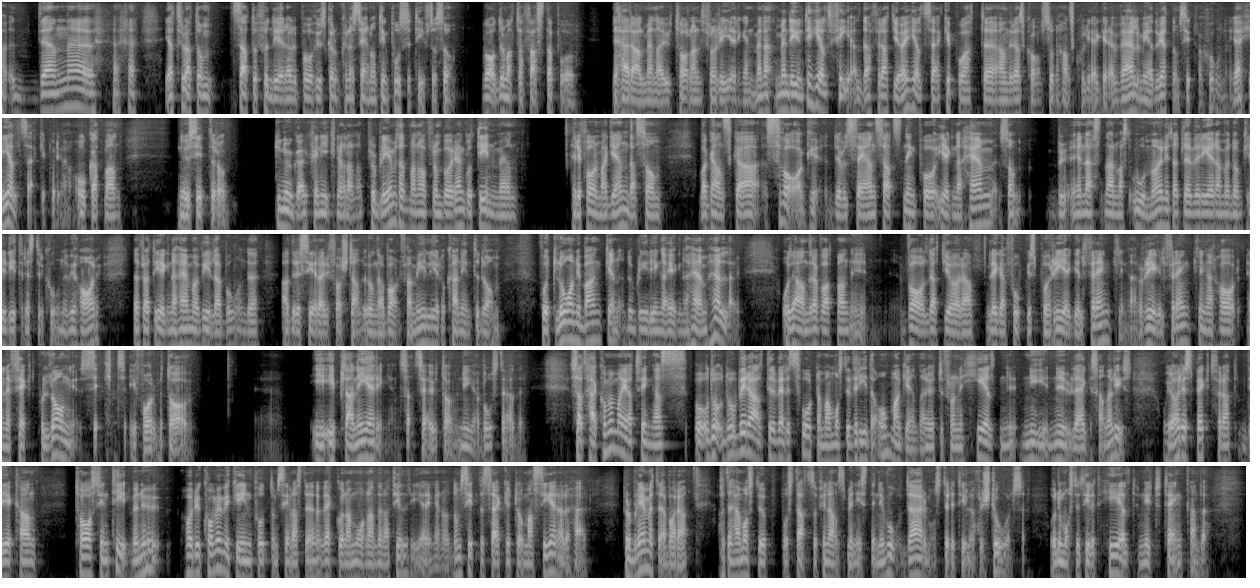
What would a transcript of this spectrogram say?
den, eh, jag tror att de satt och funderade på hur ska de kunna säga någonting positivt och så valde de att ta fasta på det här allmänna uttalandet från regeringen. Men, men det är ju inte helt fel därför att jag är helt säker på att eh, Andreas Karlsson och hans kollegor är väl medvetna om situationen. Jag är helt säker på det och att man nu sitter och gnuggar geniknölarna. Problemet är att man har från början gått in med en reformagenda som var ganska svag, det vill säga en satsning på egna hem som är närmast omöjligt att leverera med de kreditrestriktioner vi har. Därför att egna hem och villaboende adresserar i första hand unga barnfamiljer och kan inte de få ett lån i banken, då blir det inga egna hem heller. Och det andra var att man eh, valde att göra, lägga fokus på regelförenklingar. Och regelförenklingar har en effekt på lång sikt i form av eh, i, i planeringen så att säga utav nya bostäder. Så att här kommer man ju att tvingas, och då, då blir det alltid väldigt svårt när man måste vrida om agendan utifrån en helt ny, ny nulägesanalys. Och jag har respekt för att det kan ta sin tid, men nu har det kommit mycket input de senaste veckorna, månaderna till regeringen och de sitter säkert och masserar det här. Problemet är bara att det här måste upp på stats och finansministernivå. Där måste det till en förståelse och det måste till ett helt nytt tänkande.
